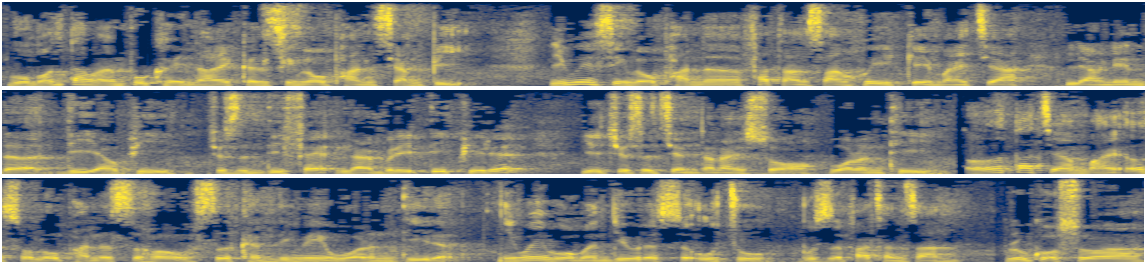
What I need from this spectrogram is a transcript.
我们当然不可以拿来跟新楼盘相比，因为新楼盘呢，发展商会给买家两年的 DLP，就是 Defect Liability Period，也就是简单来说 Warranty。而大家买二手楼盘的时候是肯定没有 Warranty 的，因为我们丢的是屋主，不是发展商。如果说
